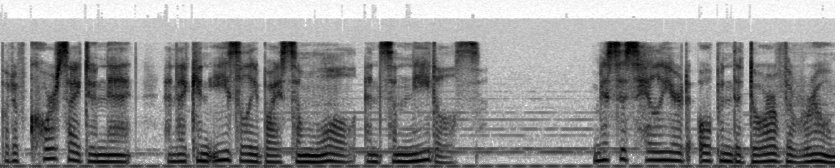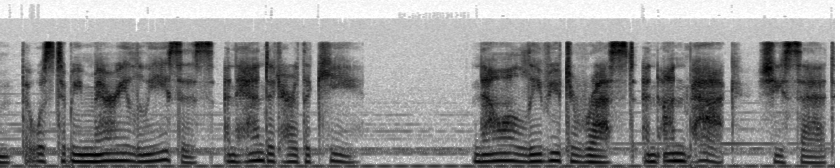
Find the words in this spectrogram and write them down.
But of course I do knit, and I can easily buy some wool and some needles. Mrs. Hilliard opened the door of the room that was to be Mary Louise's and handed her the key. Now I'll leave you to rest and unpack, she said.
